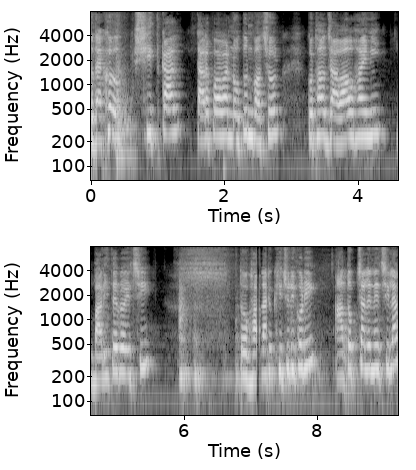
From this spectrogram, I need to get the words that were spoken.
তো দেখো, শীতকাল, তারপর আবার নতুন বছর। কোথাও যাওয়াও হয়নি, বাড়িতে রয়েছি। তো ভাবলাম একটু খিচুড়ি করি। আতপ চাল এনেছিলাম,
